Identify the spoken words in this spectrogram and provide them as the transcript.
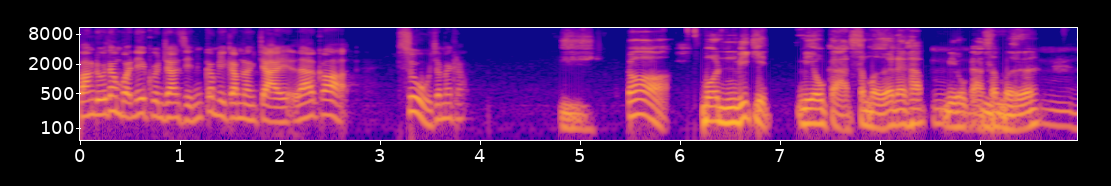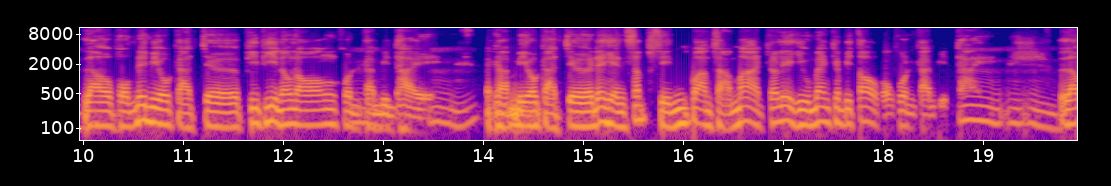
ฟังดูทั้งหมดนี้คุณชาญศิลป์ก็มีกำลังใจแล้วก็ สู้ใช่ไหมครับ ก็บนวิกฤตมีโอกาสเสมอนะครับ มีโอกาสเสมอ เราผมได้มีโอกาสเจอพี่ๆน้องๆ คนการบินไทยนะครับ มีโอกาสเจอได้เห็นทรัพย์สินความสามารถเขาเรียก human capital ของคนการบินไทย เรา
